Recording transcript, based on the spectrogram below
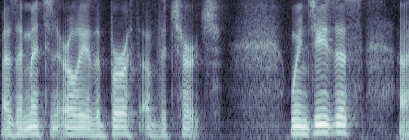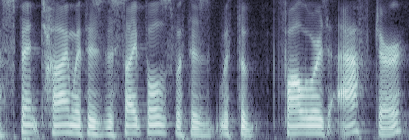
As I mentioned earlier, the birth of the church. When Jesus uh, spent time with his disciples, with, his, with the followers after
